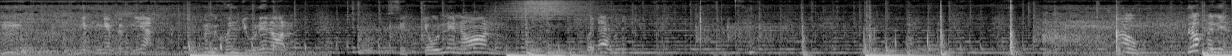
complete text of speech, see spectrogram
อืมเงียบๆแบบเนี้ยไม่มีคนอยู่แน่นอน เสร็จโจรแน่นอน เปิดได้ไหมเนี่ย อ้าลกเลยเนี่ย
